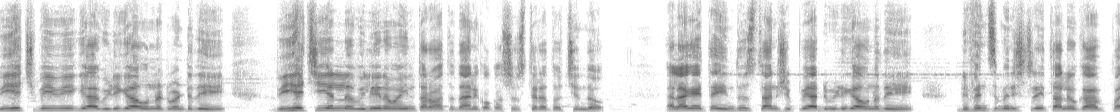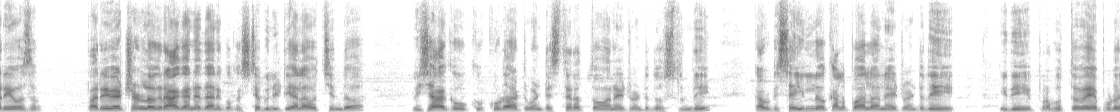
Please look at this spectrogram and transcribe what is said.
బీహెచ్బివిగా విడిగా ఉన్నటువంటిది బీహెచ్ఈఎల్లో విలీనం అయిన తర్వాత దానికి ఒక సుస్థిరత వచ్చిందో ఎలాగైతే హిందుస్థాన్ షిప్ యార్డ్ విడిగా ఉన్నది డిఫెన్స్ మినిస్ట్రీ తాలూకా పర్యవస పర్యవేక్షణలోకి రాగానే దానికి ఒక స్టెబిలిటీ ఎలా వచ్చిందో విశాఖ ఉక్కు కూడా అటువంటి స్థిరత్వం అనేటువంటిది వస్తుంది. కాబట్టి శైలిలో కలపాలనేటువంటిది ఇది ప్రభుత్వమే ఎప్పుడో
